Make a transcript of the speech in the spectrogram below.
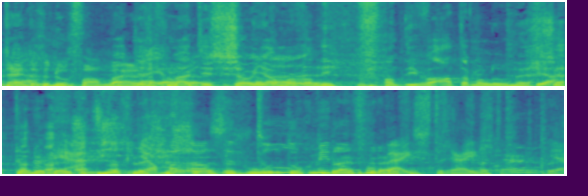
zijn er genoeg van, maar- Maar, Nee, maar het is zo dat, jammer van die, van die watermeloenen. Ze kunnen Ja, beter het is toch bierflesjes jammer eh, als het vervoeren, doel toch? het Die middel blijven voorbij drijven. strijft. Hè? Ja.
